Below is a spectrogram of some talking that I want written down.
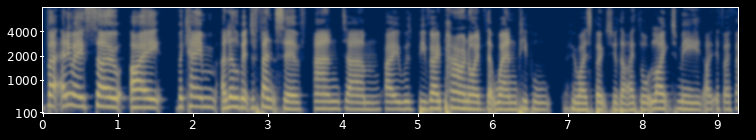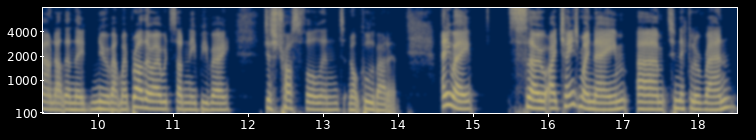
But anyway, so I became a little bit defensive, and um, I would be very paranoid that when people who I spoke to that I thought liked me, if I found out then they knew about my brother, I would suddenly be very distrustful and not cool about it. Anyway, so I changed my name um, to Nicola Wren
